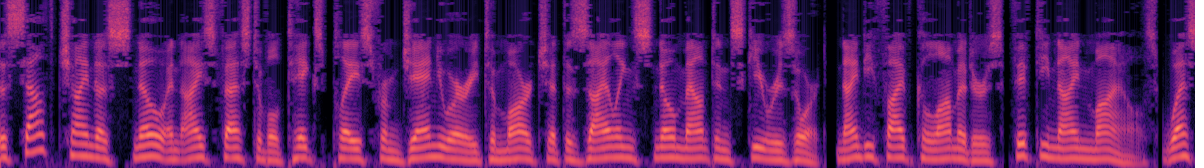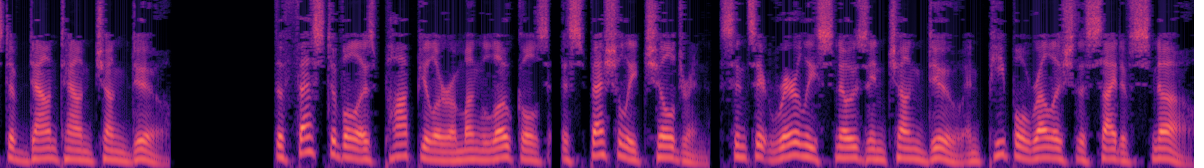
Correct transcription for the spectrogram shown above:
The South China Snow and Ice Festival takes place from January to March at the Xiling Snow Mountain Ski Resort, 95 kilometers (59 miles) west of downtown Chengdu. The festival is popular among locals, especially children, since it rarely snows in Chengdu and people relish the sight of snow.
